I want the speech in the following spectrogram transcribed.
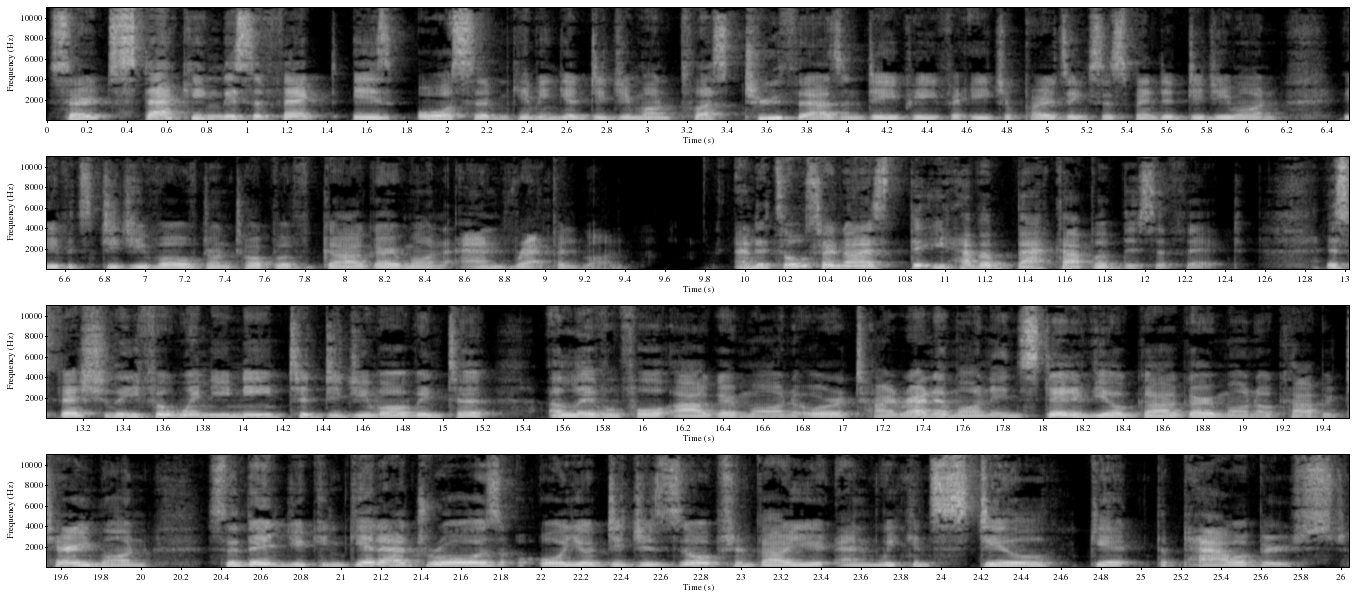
So stacking this effect is awesome, giving your Digimon plus 2000 DP for each opposing suspended Digimon if it's Digivolved on top of Gargomon and Rapidmon. And it's also nice that you have a backup of this effect especially for when you need to digivolve into a level 4 Argomon or a Tyrannomon instead of your Gargomon or Kabuterimon, so then you can get our draws or your Digisorption value and we can still get the power boost.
